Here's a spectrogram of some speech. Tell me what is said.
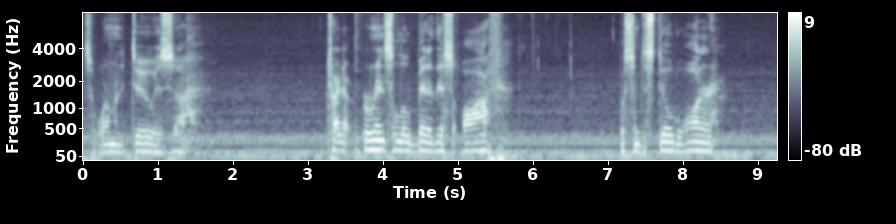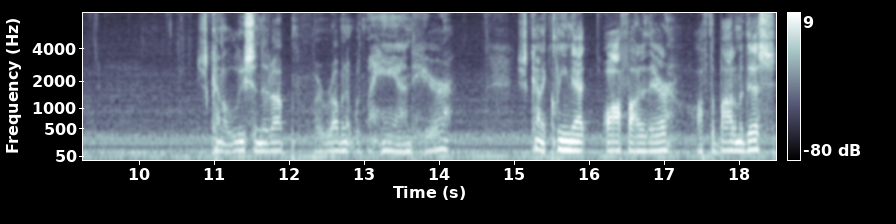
So what I'm going to do is uh, try to rinse a little bit of this off with some distilled water. Just kind of loosen it up by rubbing it with my hand here. Just kind of clean that off out of there, off the bottom of this,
